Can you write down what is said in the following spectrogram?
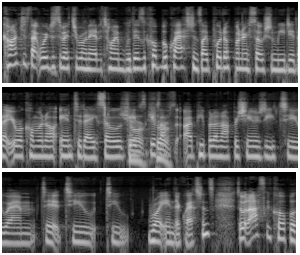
conscious that we're just about to run out of time, but there's a couple of questions I put up on our social media that you were coming in today, so it Sure, gives, gives sure. us, uh, people an opportunity to um to to to write in their questions. So I'll ask a couple.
